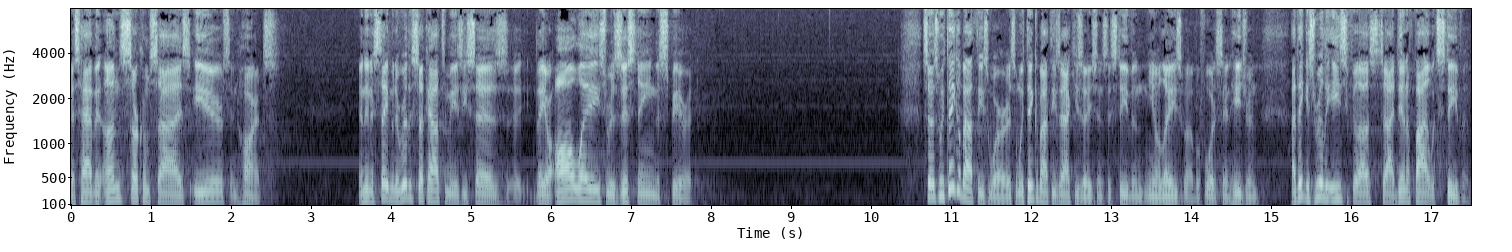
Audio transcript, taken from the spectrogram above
as having uncircumcised ears and hearts and then a statement that really stuck out to me is he says, uh, they are always resisting the Spirit. So as we think about these words and we think about these accusations that Stephen you know, lays before the Sanhedrin, I think it's really easy for us to identify with Stephen,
